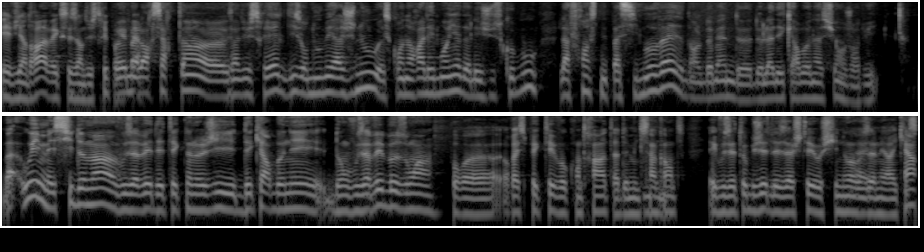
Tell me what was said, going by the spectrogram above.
et viendra avec ses industries pour Oui, le mais faire. alors certains euh, industriels disent on nous met à genoux. Est-ce qu'on aura les moyens d'aller jusqu'au bout? La France n'est pas si mauvaise dans le domaine de, de la décarbonation aujourd'hui. Bah oui, mais si demain vous avez des technologies décarbonées dont vous avez besoin pour euh, respecter vos contraintes à 2050 et que vous êtes obligé de les acheter aux Chinois, Mhm. Ouais, aux Américains.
